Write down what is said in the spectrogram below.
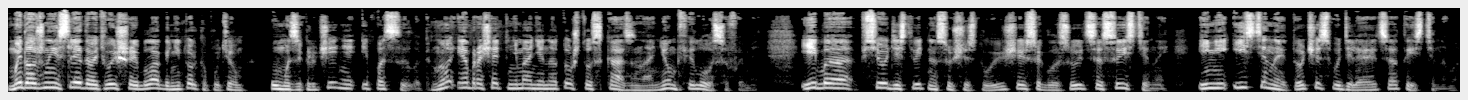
Мы должны исследовать высшее благо не только путем умозаключения и посылок, но и обращать внимание на то, что сказано о нем философами, ибо все действительно существующее согласуется с истиной, и не истинное тотчас выделяется от истинного.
